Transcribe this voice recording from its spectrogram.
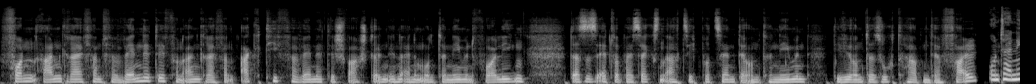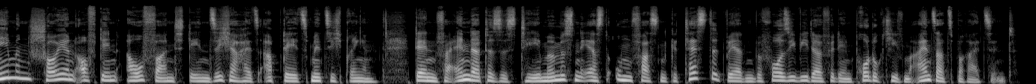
von Angreifern verwendete, von Angreifern aktiv verwendete Schwachstellen in einem Unternehmen vorliegen. Das ist etwa bei 86 Prozent der Unternehmen, die wir untersucht haben, der Fall. Unternehmen scheuen oft den Aufwand, den Sicherheitsupdates mit sich bringen. Denn veränderte Systeme müssen erst umfassend getestet werden, bevor sie wieder für den produktiven Einsatz bereit sind.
